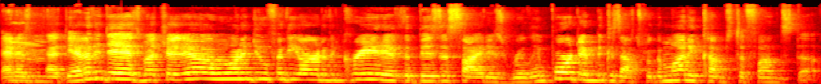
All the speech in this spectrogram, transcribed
And as, at the end of the day, as much as oh, we want to do it for the art and the creative, the business side is really important because that's where the money comes to fund stuff.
